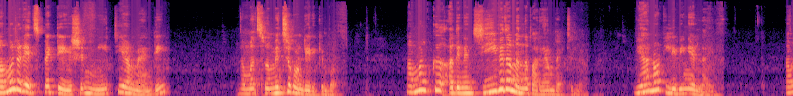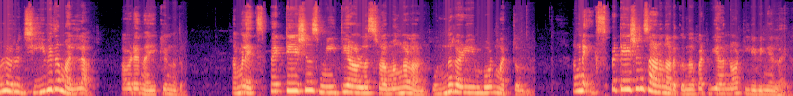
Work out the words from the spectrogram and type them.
നമ്മളൊരു എക്സ്പെക്റ്റേഷൻ മീറ്റ് ചെയ്യാൻ വേണ്ടി നമ്മൾ ശ്രമിച്ചു കൊണ്ടിരിക്കുമ്പോൾ നമ്മൾക്ക് അതിനെ ജീവിതം എന്ന് പറയാൻ പറ്റില്ല. We are not living a life നമ്മളൊരു ജീവിതമല്ല അവിടെ നയിക്കുന്നത്. നമ്മൾ എക്സ്പെക്റ്റേഷൻസ് മീറ്റ് ചെയ്യാനുള്ള ശ്രമങ്ങളാണ്. ഒന്ന് കഴിയുമ്പോൾ മറ്റൊന്ന്. അങ്ങനെ എക്സ്പെക്റ്റേഷൻസ് ആണ് നടക്കുന്നത് but we are not living a life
